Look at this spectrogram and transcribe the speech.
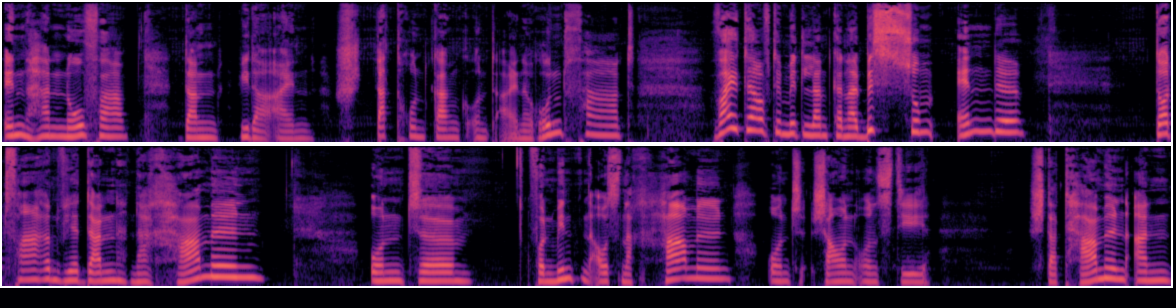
In Hannover dann wieder ein Stadtrundgang und eine Rundfahrt. Weiter auf dem Mittellandkanal bis zum Ende. Dort fahren wir dann nach Hameln und äh, von Minden aus nach Hameln und schauen uns die Stadt Hameln an.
